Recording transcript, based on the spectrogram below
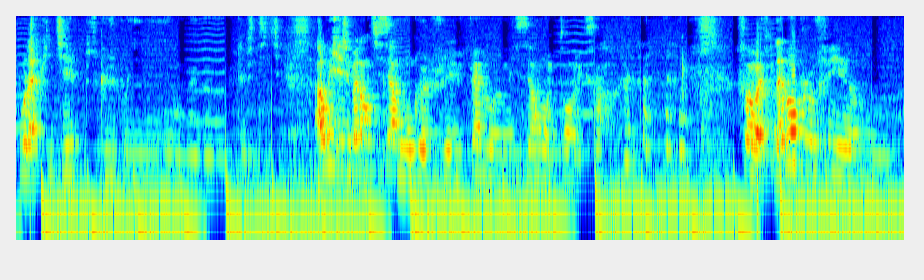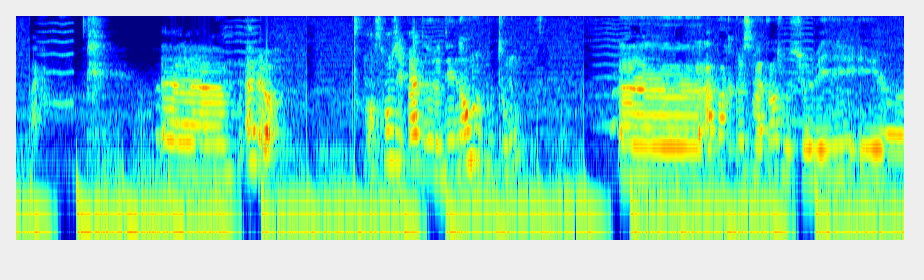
pour l'appliquer, puisque pas mis de, de stick. Ah oui, et j'ai pas d'anti-cerne, donc euh, je vais faire euh, mes cernes en même temps avec ça. enfin bref, d'abord je fais... euh, euh, alors, en ce moment j'ai pas d'énormes boutons. Euh, à part que ce matin je me suis réveillée et euh,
